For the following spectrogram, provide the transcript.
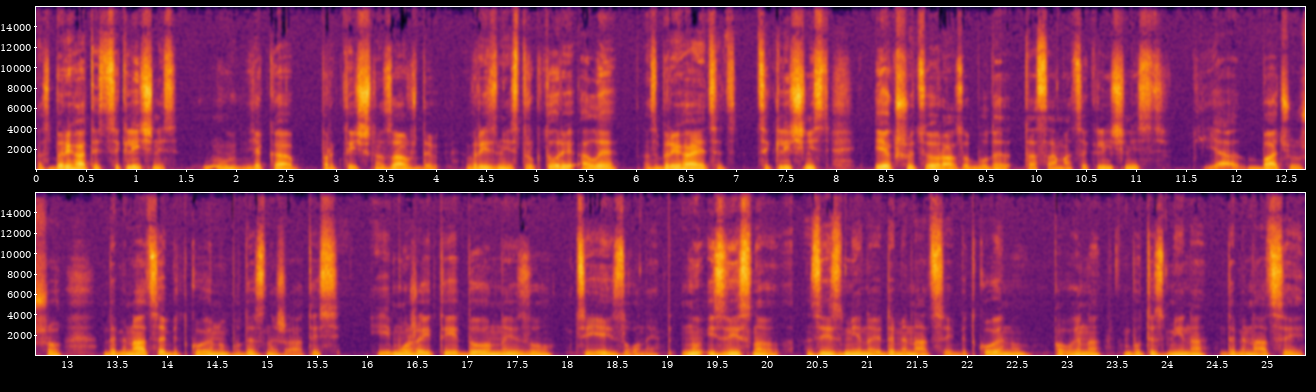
зберігатись циклічність, ну, яка практично завжди в різній структурі, але зберігається циклічність, і якщо цього разу буде та сама циклічність, я бачу, що домінація біткоїну буде знижатись і може йти до низу цієї зони. Ну і звісно, зі зміною домінації біткоїну повинна бути зміна домінації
